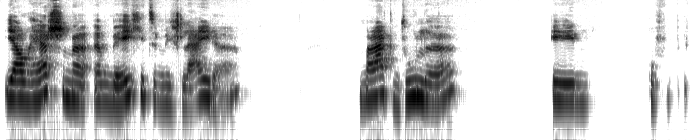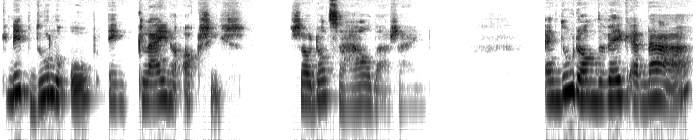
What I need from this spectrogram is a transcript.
jouw hersenen een beetje te misleiden, maak doelen in, of knip doelen op in kleine acties, zodat ze haalbaar zijn. En doe dan de week erna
